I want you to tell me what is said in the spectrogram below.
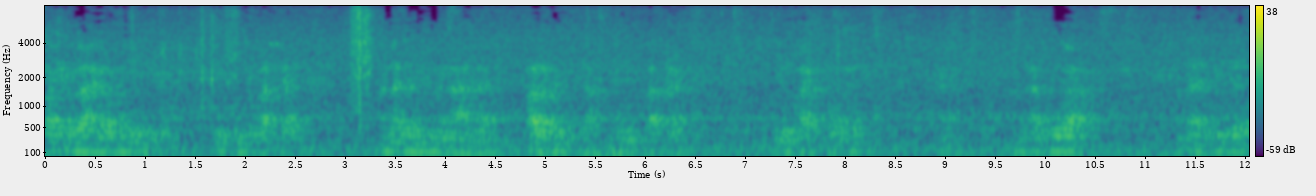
ราะเชียงรายเราไม่ได้มีที่ที่จังหวัดใหญ่มันน่าจะมีมานานแล้วเพราะเราเป็นอยากเป็นจังหวัดใหญ่ที่โอกาสของอ่าท่านผู้ว่ามันได้ที่เดิม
